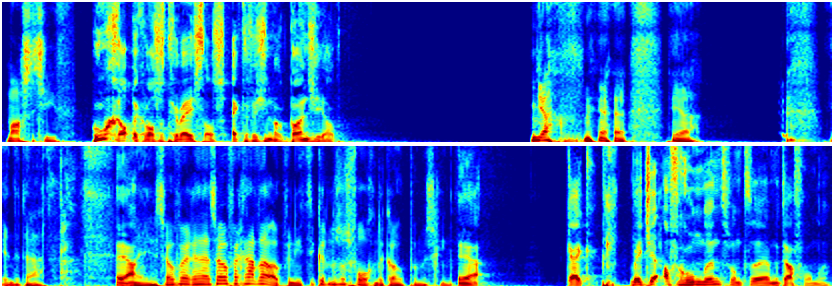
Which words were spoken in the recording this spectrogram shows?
Master Chief. Hoe grappig was het geweest als Activision nog Bungie had? Ja, ja. Inderdaad. Ja. Nee, zover, eh, zover gaat dat ook weer niet. Die kunnen ze als volgende kopen misschien. Ja. Kijk, weet je, afrondend, want we moeten afronden.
